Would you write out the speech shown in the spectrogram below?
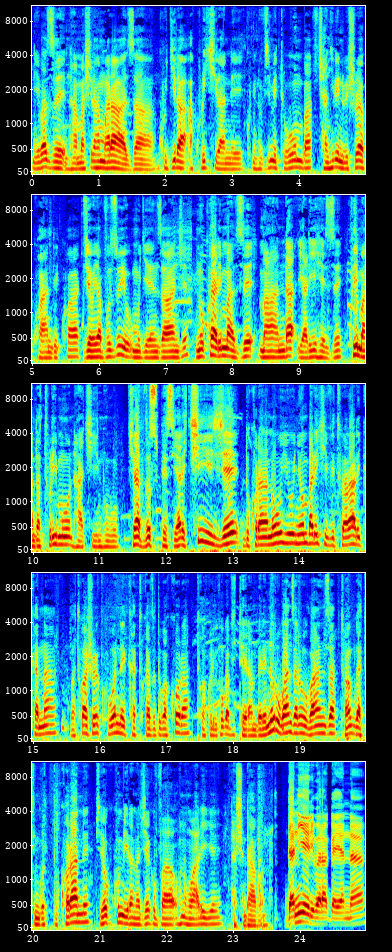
nibaze nta mashirahamwe araza kugira akurikirane ku bintu by’imitumba canke ibintu bishobora kwandikwa ivyo yavuze uyu umugenzanje uko yari maze manda yari iheze kuri manda turimo nta kintu kiraza do kije dukorana n'uyu nyumba ari kivi turararikana batwashoboye kuboneka tukaza tugakora tugakora ibikorwa vy'iterambere n'urubanza n'urubanza turavuga ati ngo dukorane byo gukumirana je kuva hano bihariye ntacyo ndabona Daniel baragayana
